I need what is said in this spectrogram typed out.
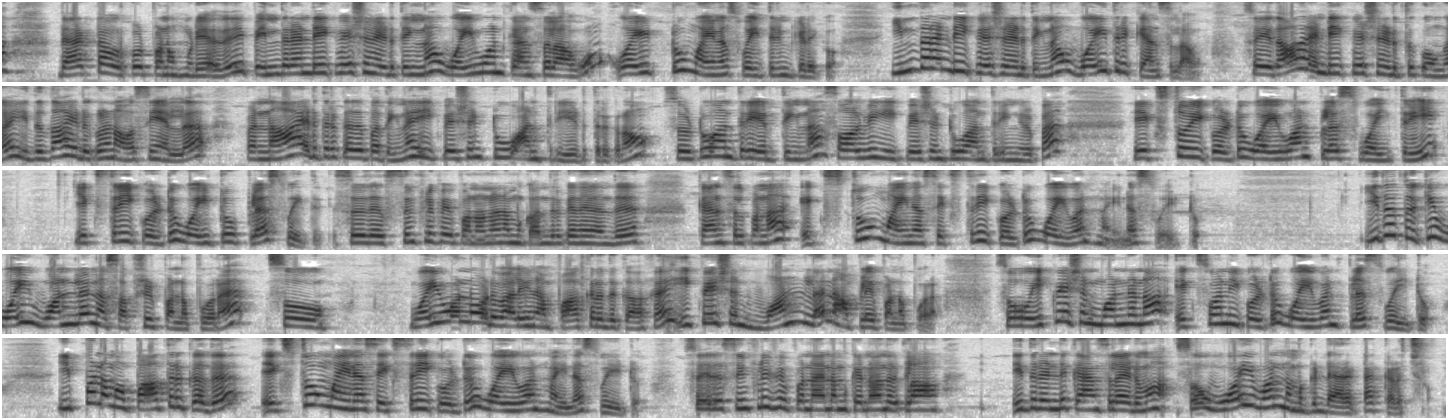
டேரெக்டாக ஒர்க் அவுட் பண்ண முடியாது. இப்போ இந்த ரெண்டு ஈக்குவேஷன் எடுத்திங்கன்னா ஒய் ஒன் கேன்சல் ஆகும். ஒய் டூ மைனஸ் ஒய் த்ரீன்னு கிடைக்கும். இந்த ரெண்டு ஈக்குவேஷன் எடுத்திங்கன்னா ஒய் த்ரீ கேன்சல் ஆகும். ஸோ ஏதாவது ரெண்டு ஈக்குவேஷன் எடுத்துக்கோங்க. இதுதான் எடுக்கணும்னு அவசியம் இல்லை. இப்போ நான் எடுத்திருக்கிறது பார்த்தீங்கன்னா ஈக்குவேஷன் டூ ஆன் த்ரீ எடுத்துருக்கிறோம். ஸோ டூ அண்ட் த்ரீ எடுத்திங்கன்னா solving equation two and த்ரீங்கிறப்ப X two equal to Y one plus Y three X three equal to Y two plus Y three so இதை simplify பண்ணோன்னா நமக்கு வந்திருக்கிறது வந்து cancel பண்ணால் X two minus X three equal to Y one minus Y two இதை தூக்கி Y ஒனில் நான் சப்ஸ்டியூட் பண்ண போகிறேன் ஸோ ஒய் ஒன்னோட வேலையை நான் பார்க்குறதுக்காக ஈக்குவேஷன் ஒனில் நான் அப்ளை பண்ண போகிறேன் so equation ஒன்னுனா X one equal to Y one plus Y two இப்போ நம்ம பார்த்துருக்கிறது X two minus X three equal to Y one minus Y two so இதை சிம்ப்ளிஃபை பண்ணால் நமக்கு என்ன வந்திருக்கலாம்? இது ரெண்டு கேன்சல் ஆகிடுமா ஸோ ஒய் ஒன் நமக்கு டேரெக்டாக கிடச்சிரும்.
